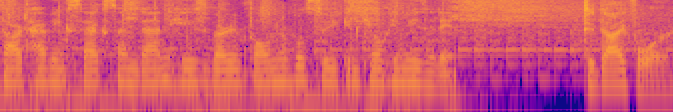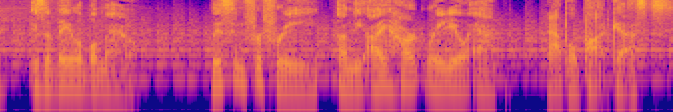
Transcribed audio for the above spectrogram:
start having sex, and then he's very vulnerable, so you can kill him easily. To Die For is available now. Listen for free on the iHeartRadio app, Apple Podcasts,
